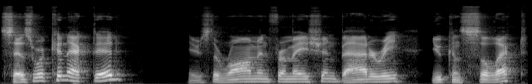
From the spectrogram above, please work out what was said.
Says we're connected. Here's the ROM information, battery. You can select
